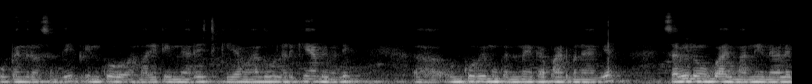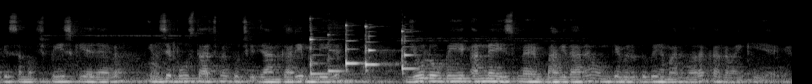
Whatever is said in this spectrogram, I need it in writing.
उपेंद्र और संदीप, इनको हमारी टीम ने अरेस्ट किया। वहाँ दो लड़कियाँ भी मिली। उनको भी मुकदमे का पार्ट बनाया गया। सभी लोगों को आज माननीय न्यायालय के समक्ष पेश किया जाएगा। इनसे पूछताछ में कुछ जानकारी मिली है। जो लोग भी अन्य इसमें भागीदार हैं, उनके विरुद्ध भी हमारे द्वारा कार्रवाई की जाएगी।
